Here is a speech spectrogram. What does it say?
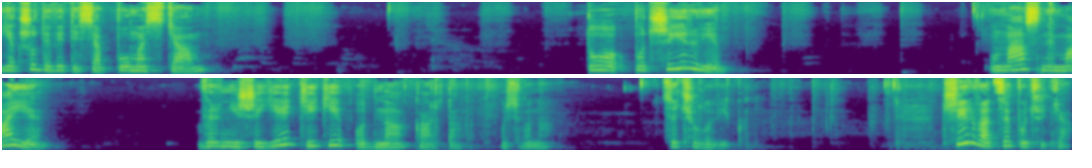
якщо дивитися по мастям, то по черві у нас немає, верніше, є тільки одна карта. Ось вона. Це чоловік. Чирва це почуття.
